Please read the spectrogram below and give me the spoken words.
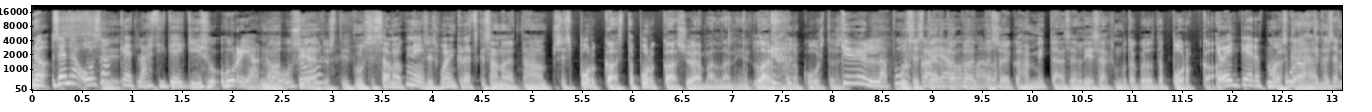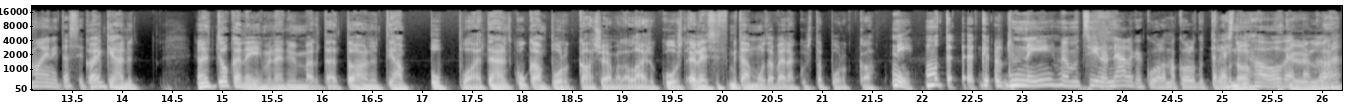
No senhän osakkeet lähti teki su- hurjaan No nousuun. tietysti. Mutta siis, sano, Niin. siis Wayne Gretzky sanoi, että hän on siis purkkaa, sitä purkkaa syömällä, niin laihduttanut 16. Kyllä, Mutta siis purkkaa kertooko, jauhamalla. että söikö hän mitään sen lisäksi muuta kuin tuota purkkaa? Joo, en tiedä, että unohtiko nyt- se mainita sitten. Kaikkihan nyt, ja nyt jokainen ihminen ymmärtää, että onhan nyt ihan puppua. Että nyt kukaan purkkaa syömällä laihdu kuusta. Eli siis mitään muuta vedä kuin sitä purkkaa. Niin, mutta, äh, niin, no, mutta siinä on nälkäkuolema kolkuttelee no, ihan oven takana.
